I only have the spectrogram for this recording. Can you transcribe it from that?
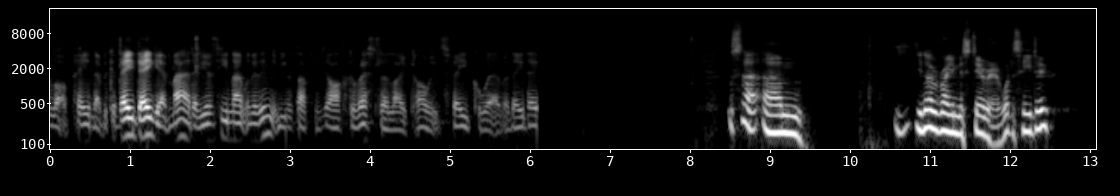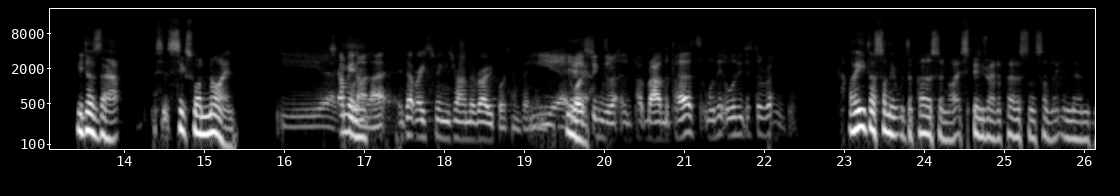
a lot of pain that because they they get mad. Have you ever seen like when they're interviews and stuff? If you ask a wrestler like, "Oh, it's fake" or whatever, they they What's that? Um, y- you know Rey Mysterio. What does he do? He does that. Six one nine. yeah Something like that. Is that where he swings around the rope or something? yeah. Yeah. Well, swings around, around the purse. Was it was it just a raid? I think he does something with the person, like spins around a person or something, and then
